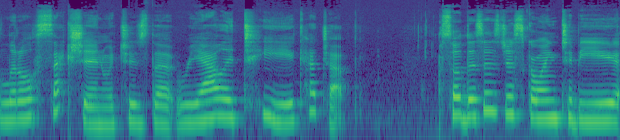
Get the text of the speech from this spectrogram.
little section, which is the reality catch up. So, this is just going to be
